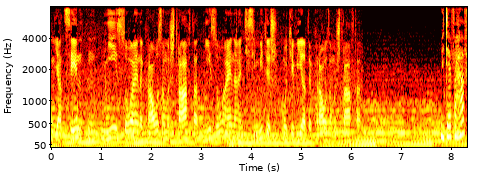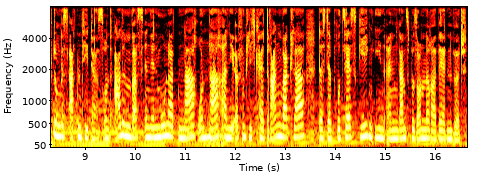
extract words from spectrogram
in Jahrzehnten nie so eine grausame Straftat, nie so eine antisemitisch motivierte grausame Straftat. Mit der Verhaftung des Attentäters und allem, was in den Monaten nach und nach an die Öffentlichkeit drang, war klar, dass der Prozess gegen ihn ein ganz besonderer werden wird.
